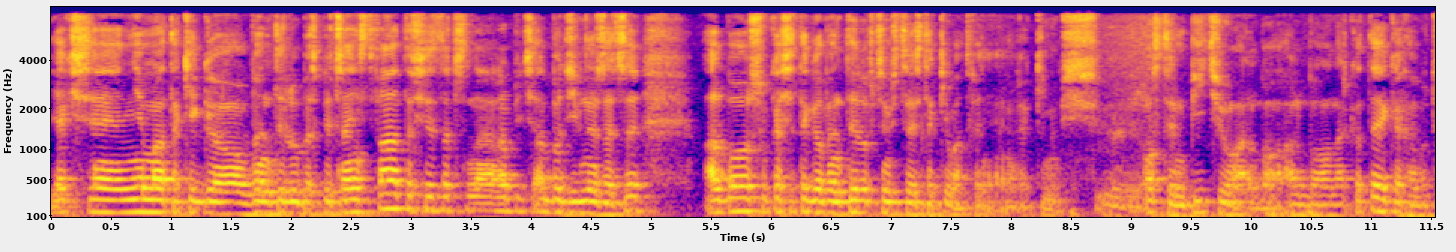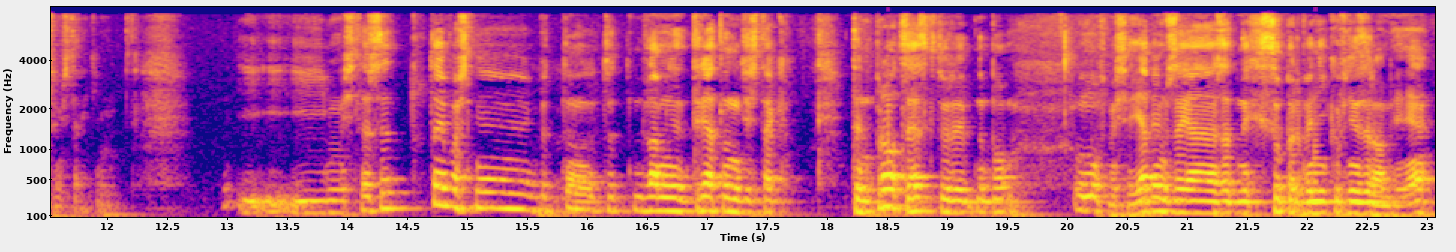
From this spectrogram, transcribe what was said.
jak się nie ma takiego wentylu bezpieczeństwa, to się zaczyna robić albo dziwne rzeczy, albo szuka się tego wentylu w czymś, co jest takie łatwe, nie wiem, w jakimś y, ostrym piciu, albo, albo narkotykach, albo czymś takim. I, i, I, myślę, że tutaj właśnie jakby to, to dla mnie triatlon gdzieś tak, ten proces, który, no bo umówmy się, ja wiem, że ja żadnych super wyników nie zrobię, nie?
